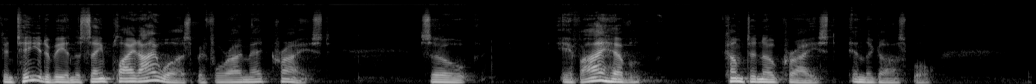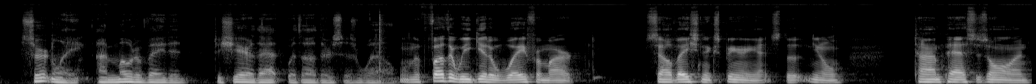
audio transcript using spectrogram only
continue to be in the same plight I was before I met Christ? So, if I have come to know Christ in the gospel, certainly I'm motivated to share that with others as well. And the further we get away from our salvation experience, the you know time passes on,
